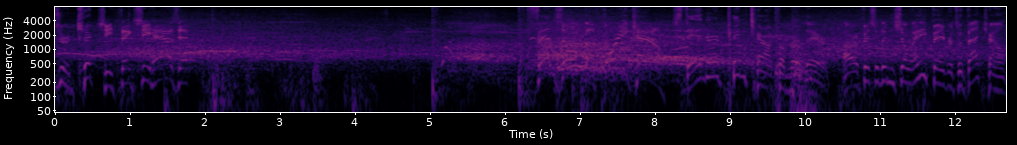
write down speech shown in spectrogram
Measured kick. She thinks she has it. Fends off the three count. Standard pin count from her there. Our official didn't show any favorites with that count.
